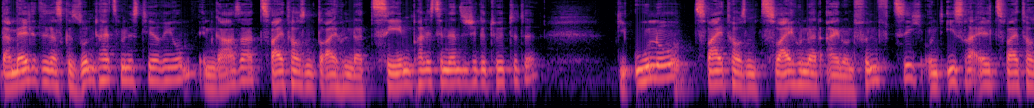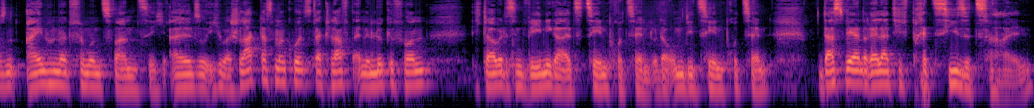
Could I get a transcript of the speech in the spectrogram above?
Da meldete das Gesundheitsministerium in Gaza 2310 palästinensische Getötete. Die UNO 2251 und Israel 2125. Also ich überschlage das mal kurz, da klafft eine Lücke von, ich glaube, das sind weniger als 10 Prozent oder um die 10 Prozent. Das wären relativ präzise Zahlen,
